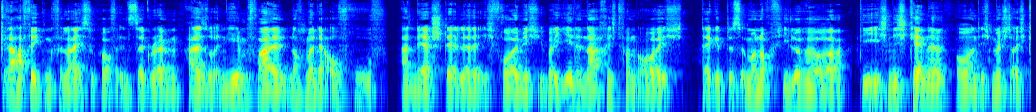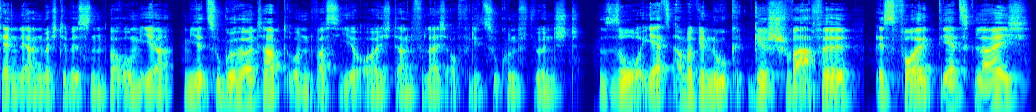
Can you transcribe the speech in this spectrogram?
Grafiken vielleicht sogar auf Instagram. Also in jedem Fall nochmal der Aufruf an der Stelle. Ich freue mich über jede Nachricht von euch. Da gibt es immer noch viele Hörer, die ich nicht kenne und ich möchte euch kennenlernen, möchte wissen, warum ihr mir zugehört habt und was ihr euch dann vielleicht auch für die Zukunft wünscht. So, jetzt aber genug Geschwafel. Es folgt jetzt gleich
